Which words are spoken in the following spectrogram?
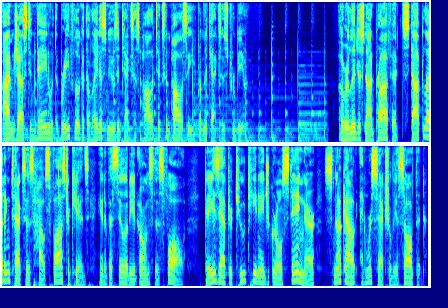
I'm Justin Dehn with a brief look at the latest news in Texas politics and policy from the Texas Tribune. A religious nonprofit stopped letting Texas house foster kids in a facility it owns this fall, days after two teenage girls staying there snuck out and were sexually assaulted.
